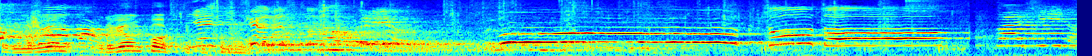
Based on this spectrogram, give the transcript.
Выходим, рвем, рвем когти, пацаны. Кто там? Спасибо.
